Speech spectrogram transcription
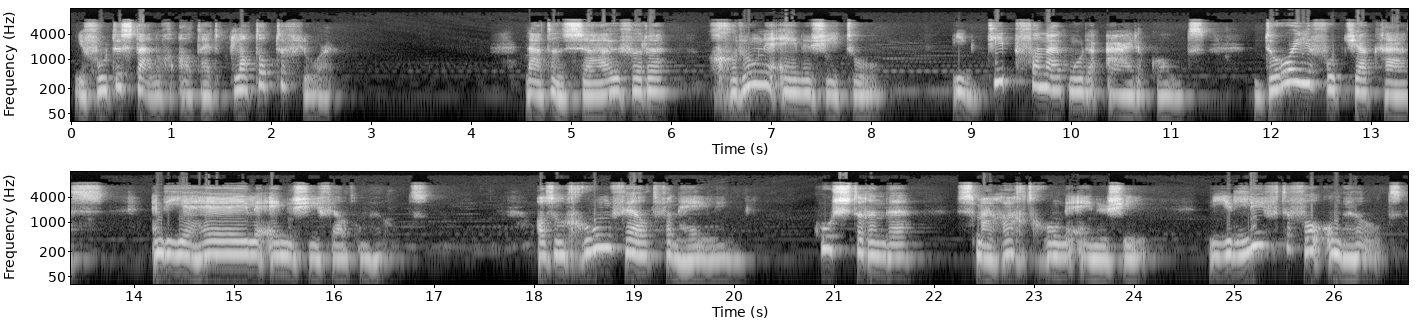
Je voeten staan nog altijd plat op de vloer. Laat een zuivere, groene energie toe, die diep vanuit moeder aarde komt, door je voetchakra's en die je hele energieveld omhult. Als een groen veld van heling, koesterende, smaragdgroene energie, die je liefdevol omhult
